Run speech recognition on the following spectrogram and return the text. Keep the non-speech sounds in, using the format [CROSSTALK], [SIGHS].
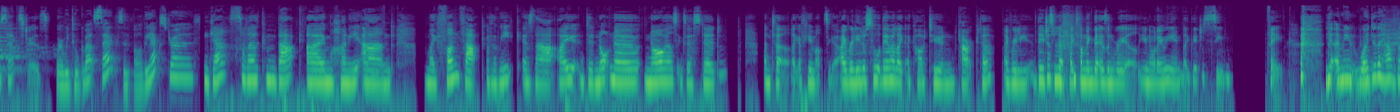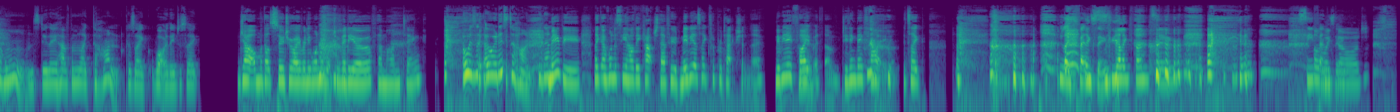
to Sextras. where we talk about sex and all the extras. Yes, welcome back. I'm Honey, and my fun fact of the week is that I did not know narwhals existed until like a few months ago. I really just thought they were like a cartoon character. I really, they just look like [LAUGHS] something that isn't real. You know what I mean? Like they just seem fake. [LAUGHS] Yeah, I mean, why do they have the horns? Do they have them like to hunt? Because, like, what are they just like? Yeah, um, that's so true. I really want to watch a video of them hunting. Oh, is it? Oh, it is to hunt. But then, Maybe. Like, I want to see how they catch their food. Maybe it's like for protection, though. Maybe they fight Yeah. with them. Do you think they fight? [LAUGHS] it's like. [LAUGHS] like fencing. Like, yeah, like fencing. [LAUGHS] sea fencing. oh my god.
